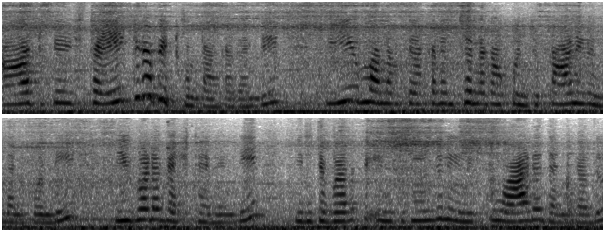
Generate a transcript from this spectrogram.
వాటికి స్ట్రైట్గా పెట్టుకుంటాం కదండి. ఇవి మనకి అక్కడ చిన్నగా కొంచెం ఖాళీ ఉందనుకోండి ఇవి కూడా బెస్ట్ అండి. ఇంతవరకు ఇంతకుముందు నేను ఎక్కువ వాడేదాన్ని కాదు.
